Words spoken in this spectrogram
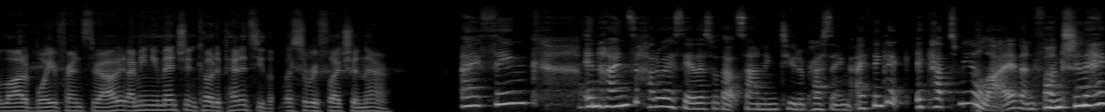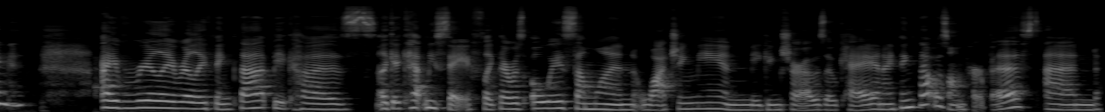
A lot of boyfriends throughout it. I mean, you mentioned codependency. What's the reflection there? I think in hindsight, how do I say this without sounding too depressing? I think it, it kept me alive and functioning. I really, really think that because like it kept me safe. Like there was always someone watching me and making sure I was okay. And I think that was on purpose. And mm.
